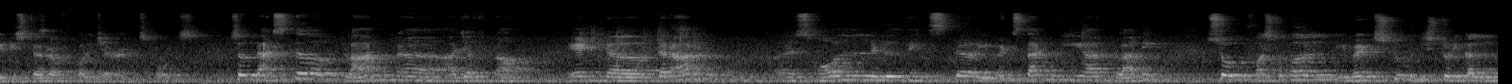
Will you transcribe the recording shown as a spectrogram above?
Minister of Culture and Sports. So that's the plan uh, as of now. And uh, there are small little things, the events that we are planning. So first of all, events to historical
